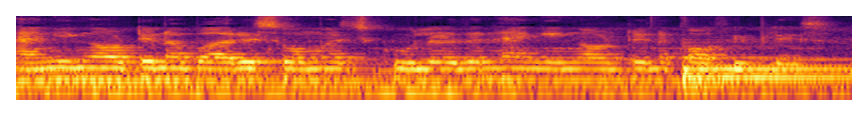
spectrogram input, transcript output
hanging out in a bar is so much cooler than hanging out in a coffee place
